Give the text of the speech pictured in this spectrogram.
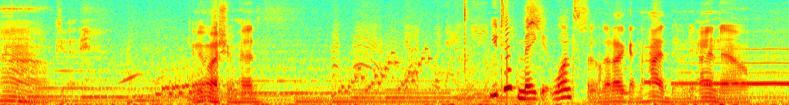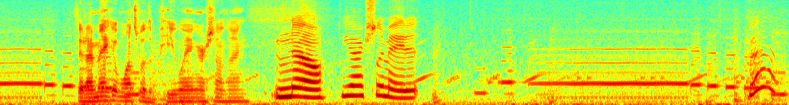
Ah, okay. Give me a mushroom head. You did make it once, So though. that I can hide down here. I know. Did I make it once with a P-Wing or something? No, you actually made it. Ah,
